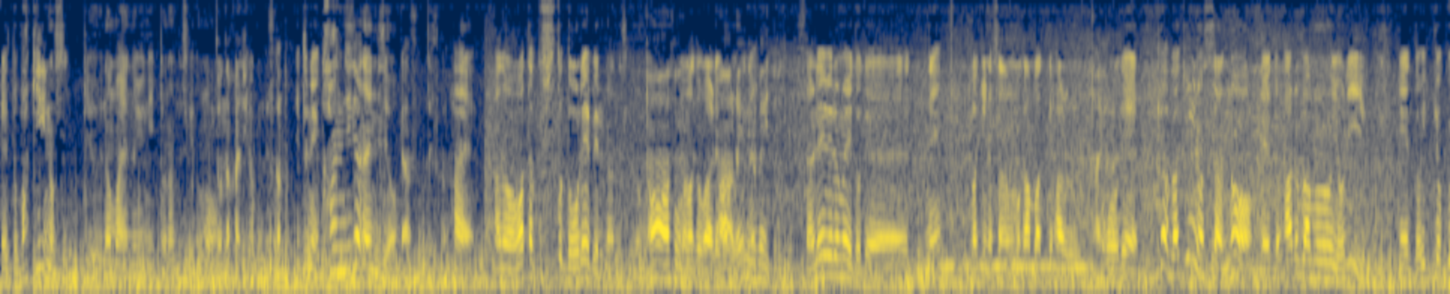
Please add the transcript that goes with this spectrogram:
えっと、バキリノスっていう名前のユニットなんですけどもど、んな感じ書くんですかえっとね、漢字ではないんですよ。あそうですかはい。あの、私と同レーベルなんですけども。ああそうなんマドガーレコードあレーベルメね。イトでレーベルメイトで、ね、バキーノさんも頑張ってはるところで、今日はバキーノさんの、えっと、アルバムより、えっと、一曲、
